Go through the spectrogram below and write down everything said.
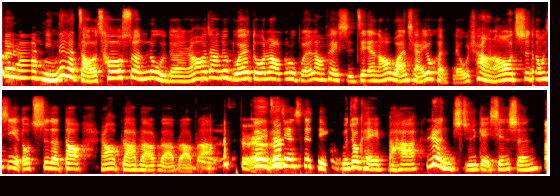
对啊，你那个找的超顺路的，然后这样就不会多绕路，不会浪费时间，然后玩起来又很流畅，然后吃东西也都吃得到，然后 blah blah blah blah blah。对啊，所以这件事情我们就可以把它任职给先生。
